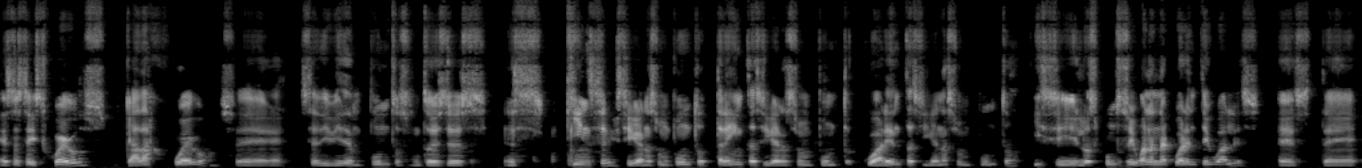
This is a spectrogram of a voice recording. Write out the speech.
es de seis juegos cada juego se, se divide en puntos. Entonces es, 15 si ganas un punto, 30 si ganas un punto, 40 si ganas un punto. Y si los puntos se igualan a 40 iguales, este,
